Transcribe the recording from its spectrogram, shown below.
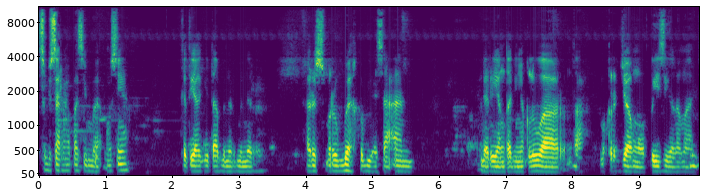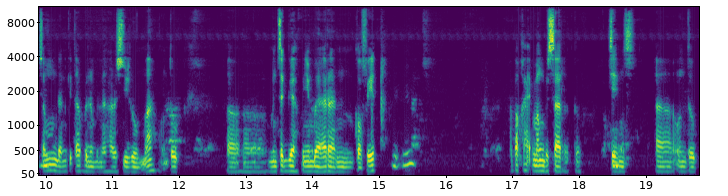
sebesar apa sih mbak maksudnya ketika kita benar-benar harus merubah kebiasaan dari yang tadinya keluar entah bekerja ngopi segala macam dan kita benar-benar harus di rumah untuk eh, mencegah penyebaran covid Mm-mm. apakah emang besar tuh change eh, untuk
